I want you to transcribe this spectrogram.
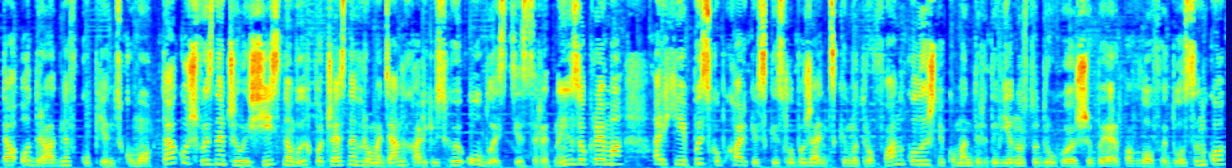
та Одрадне в Куп'янському. Також визначили шість нових почесних громадян Харківської області. Серед них, зокрема, архієпископ Харківський Слобожанський Митрофан, колишній командир 92-ї ШБР Павло Федосенко,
